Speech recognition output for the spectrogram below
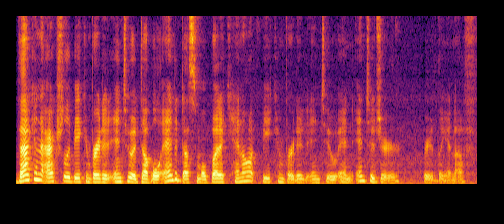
That can actually be converted into a double and a decimal, but it cannot be converted into an integer, weirdly enough.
